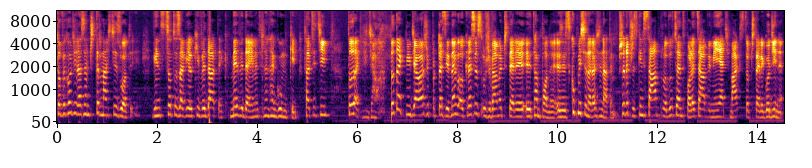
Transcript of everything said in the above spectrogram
to wychodzi razem 14 zł. Więc co to za wielki wydatek? My wydajemy tyle na gumki. Faceci, to tak nie działa. To tak nie działa, że podczas jednego okresu zużywamy cztery y, tampony. Y, Skupmy się na razie na tym. Przede wszystkim sam producent poleca wymieniać maks co 4 godziny.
